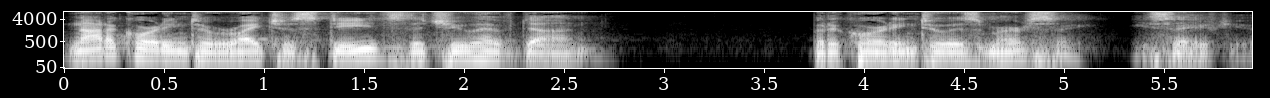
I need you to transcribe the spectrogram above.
Not according to righteous deeds that you have done, but according to his mercy, he saved you.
